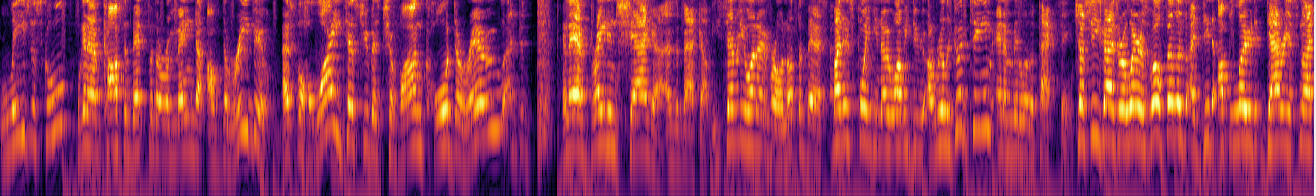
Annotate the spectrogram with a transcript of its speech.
leaves the school, we're gonna have Carson Beck for the remainder of the rebuild. As for Hawaii, test tube as Chevan Cordeiro. Uh, And they have Brayden Schager as a backup. He's 71 overall, not the best. By this point, you know why we do a really good team and a middle of the pack team. Just so you guys are aware as well, fellas, I did upload Darius Knight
